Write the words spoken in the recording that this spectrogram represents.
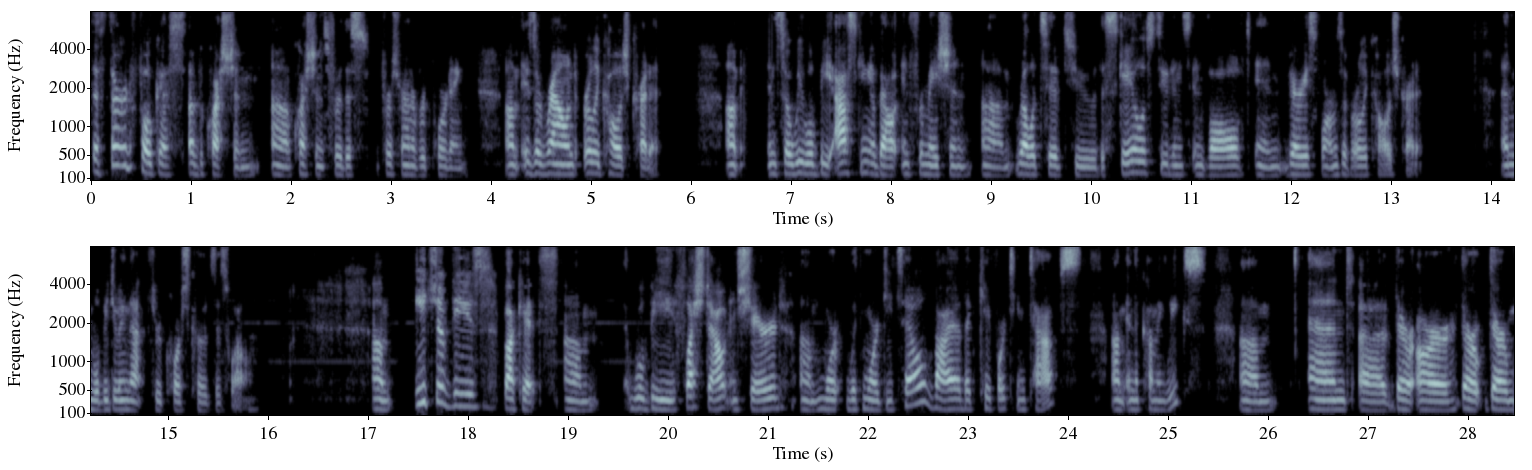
The third focus of the question, uh, questions for this first round of reporting um, is around early college credit. Um, and so we will be asking about information um, relative to the scale of students involved in various forms of early college credit. And we'll be doing that through course codes as well. Um, each of these buckets um, will be fleshed out and shared um, more, with more detail via the K14 TAPs in the coming weeks. and uh, there are there there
